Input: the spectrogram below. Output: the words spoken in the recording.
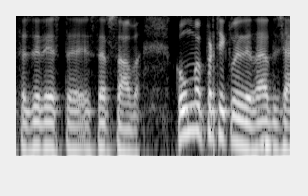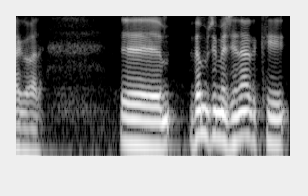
fazer esta, esta ressalva. Com uma particularidade já agora. Uh, vamos imaginar que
